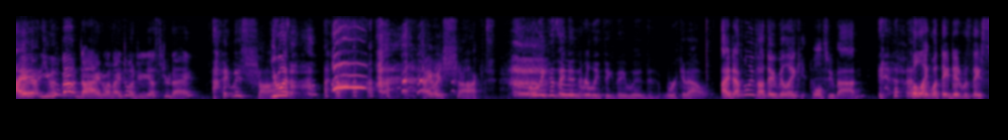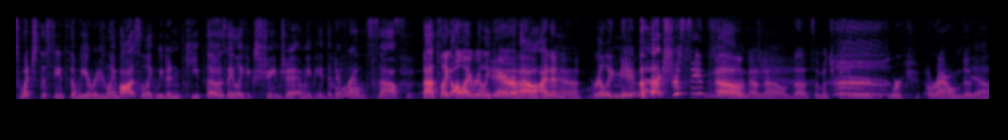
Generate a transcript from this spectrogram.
I uh, you about died when I told you yesterday. I was shocked. You were like, I was shocked. Only because I didn't really think they would work it out. I definitely thought they would be like, well, too bad. but like what they did was they switched the seats that we originally bought, so like we didn't keep those. They like exchanged it and we paid the cool. difference. So that's, uh, that's, like all I really care yeah, about. I didn't yeah. really need the extra seats. No, so no, no. That's a much better work around and yeah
